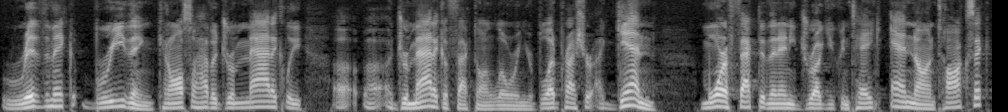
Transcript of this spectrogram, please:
rhythmic breathing can also have a dramatically uh, uh, a dramatic effect on lowering your blood pressure. Again, more effective than any drug you can take and non-toxic.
